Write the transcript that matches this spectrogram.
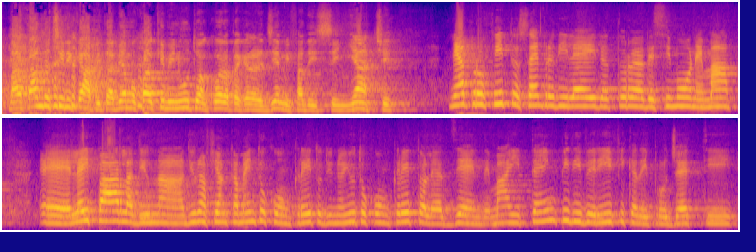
ma quando ci ricapita, abbiamo qualche minuto ancora perché la regia mi fa dei segnacci ne approfitto sempre di lei, dottor De Simone, ma eh, lei parla di, una, di, un affiancamento concreto, di un aiuto concreto alle aziende, ma i tempi di verifica dei progetti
